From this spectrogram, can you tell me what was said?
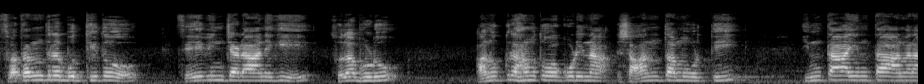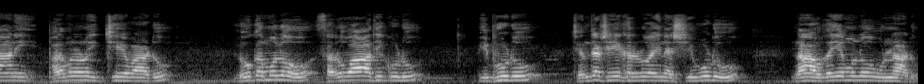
స్వతంత్ర బుద్ధితో సేవించడానికి సులభుడు అనుగ్రహంతో కూడిన శాంతమూర్తి ఇంత ఇంత అనరాని ఫలములను ఇచ్చేవాడు లోకములో సర్వాధికుడు విభుడు చంద్రశేఖరుడు అయిన శివుడు నా హృదయంలో ఉన్నాడు.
